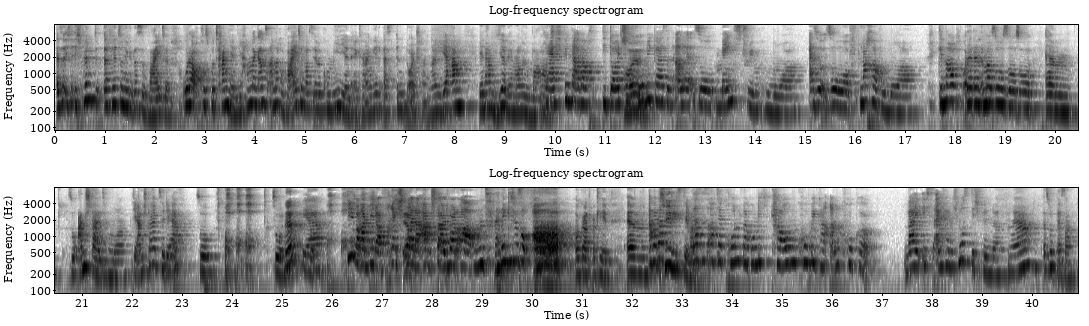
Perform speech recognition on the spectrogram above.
also ich, ich finde, da fehlt so eine gewisse Weite. Oder auch Großbritannien, die haben eine ganz andere Weite, was ihre Comedian-Ecke angeht, als in Deutschland. Meine, wir haben, wen haben wir? Wir haben Mario Barth. Ja, ich finde aber auch, die deutschen Toll. Komiker sind alle so Mainstream-Humor. Also so flacher Humor. Genau, oder dann immer so, so, so, ähm, so Anstalthumor. Die Anstalt, CDF, Ja. so, oh, oh, oh, so, ne? Ja. Die waren wieder frech Ja. bei der Anstalt heute Abend. Dann denke ich mir so, oh, oh Gott, okay. Ähm, Aber das- schwieriges Thema. Das ist auch der Grund, warum ich kaum Komiker angucke. Weil ich es einfach nicht lustig finde. Ja, es wird besser.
